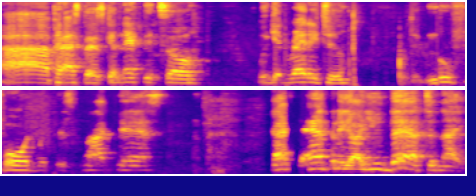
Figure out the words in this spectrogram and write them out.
Ah, Pastor is connected, so we get ready to to move forward with this podcast. Pastor Anthony, are you there tonight?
